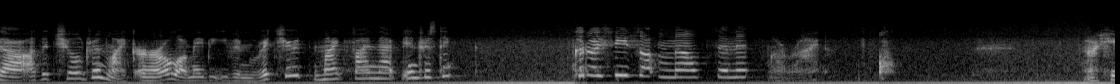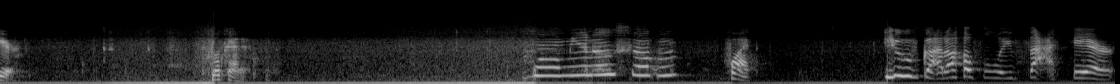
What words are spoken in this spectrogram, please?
uh, other children, like Earl or maybe even Richard, might find that interesting? Could I see something else in it? All right. Oh. Now, here. Look at it. Mom, you know something? What? You've got awfully fat hair.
